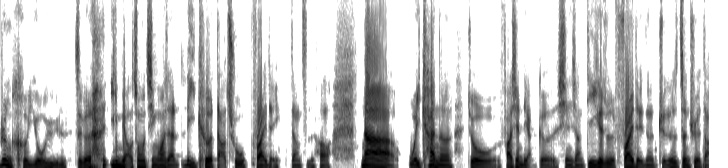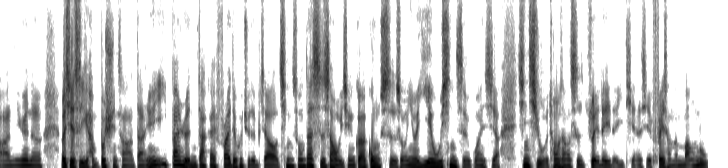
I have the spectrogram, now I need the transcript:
任何犹豫这个 一秒钟的情况下，立刻打出 Friday 这样子哈。那我一看呢，就发现两个现象。第一个就是 Friday 呢，觉得是正确的答案，因为呢，而且是一个很不寻常的答案。因为一般人大概 Friday 会觉得比较轻松，但事实上我以前跟他共事的时候，因为业务性质的关系啊，星期五通常是最累的一天，而且非常的忙碌。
